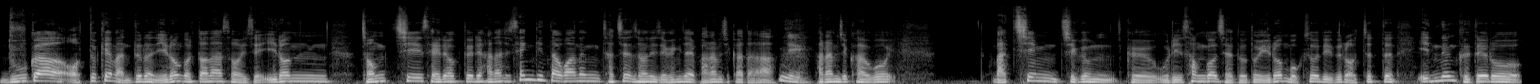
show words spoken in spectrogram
누가 어떻게 만드는 이런 걸 떠나서 이제 이런 정치 세력들이 하나씩 생긴다고 하는 자체는 저는 이제 굉장히 바람직하다. 네. 바람직하고 마침 지금 그 우리 선거 제도도 이런 목소리들을 어쨌든 있는 그대로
